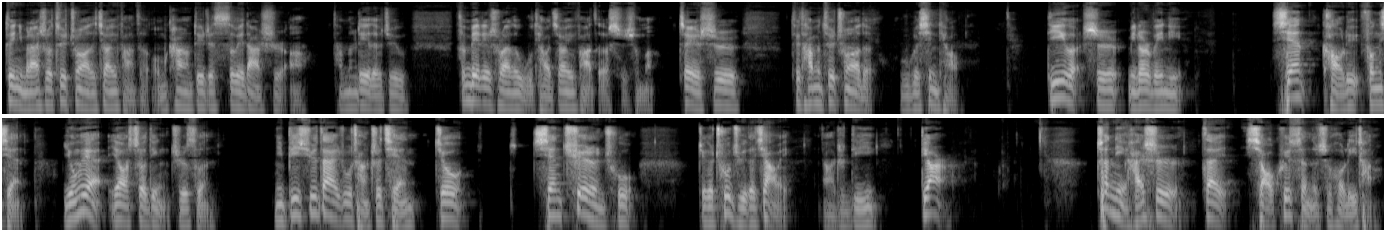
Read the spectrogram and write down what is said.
对你们来说最重要的交易法则。我们看看对这四位大师啊，他们列的这分别列出来的五条交易法则是什么？这也是对他们最重要的五个信条。第一个是米勒维尼。先考虑风险，永远要设定止损。你必须在入场之前就先确认出这个出局的价位啊，这是第一。第二，趁你还是在小亏损的时候离场，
